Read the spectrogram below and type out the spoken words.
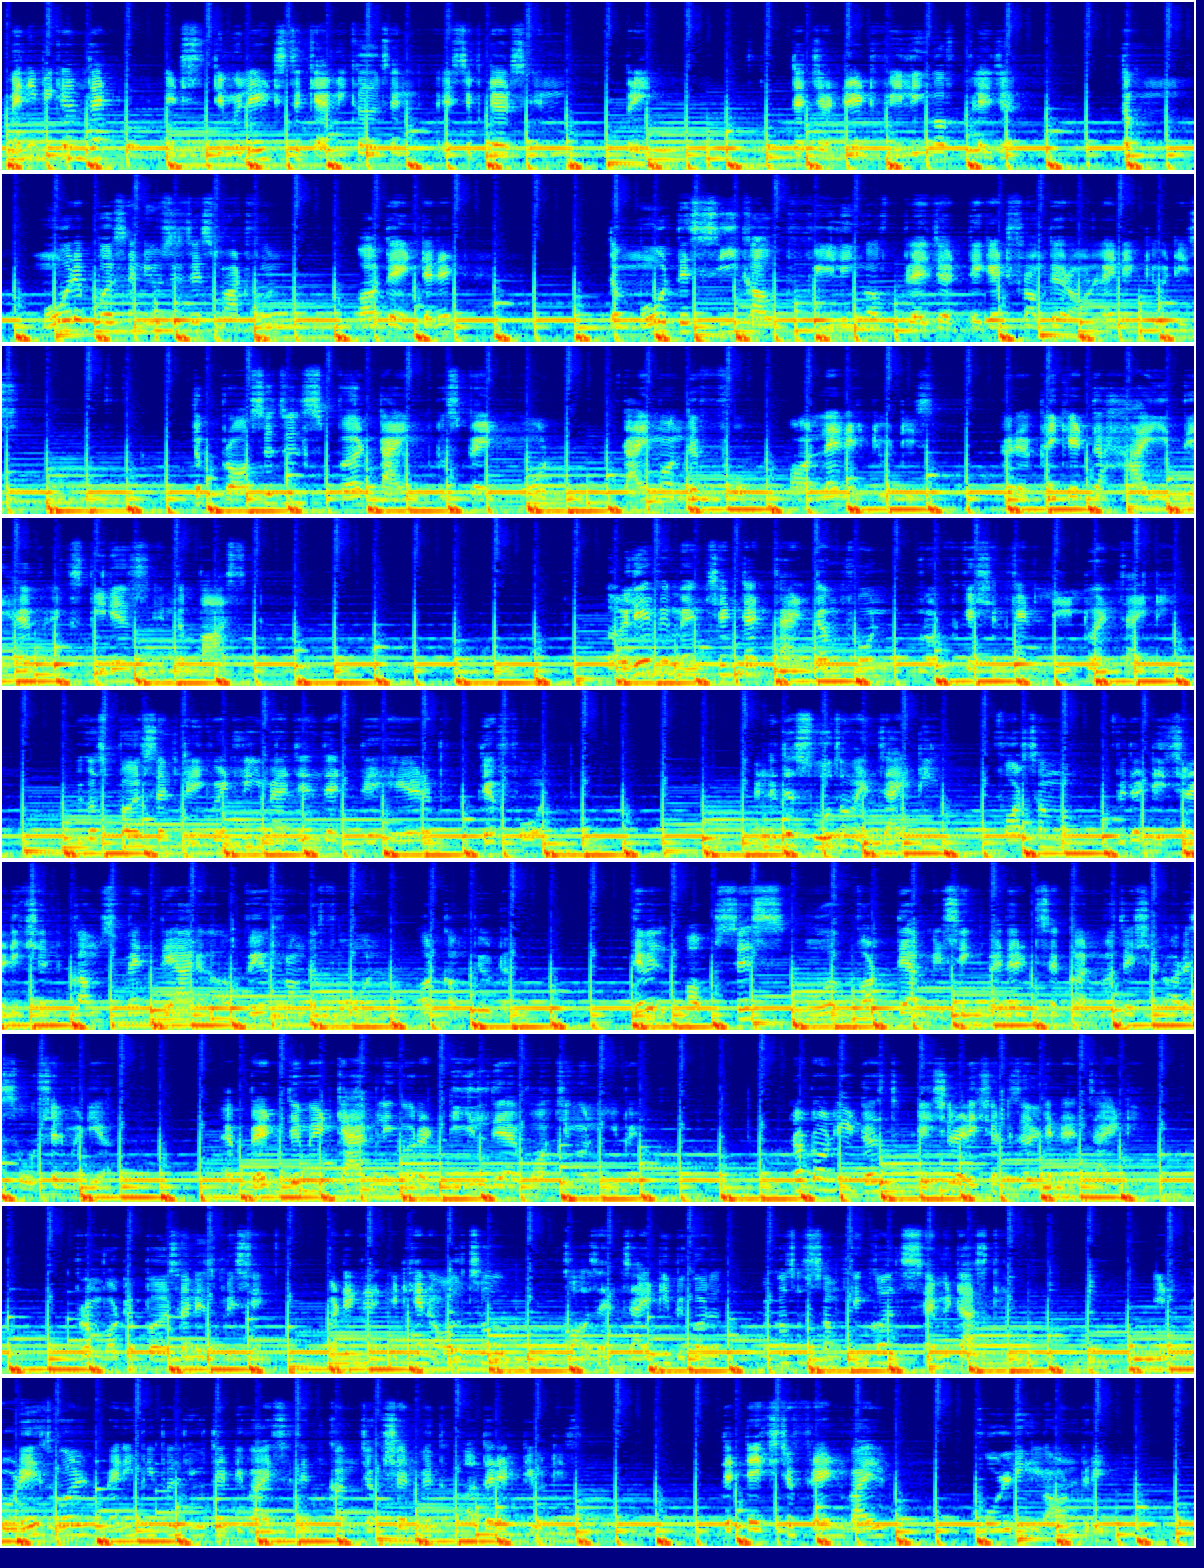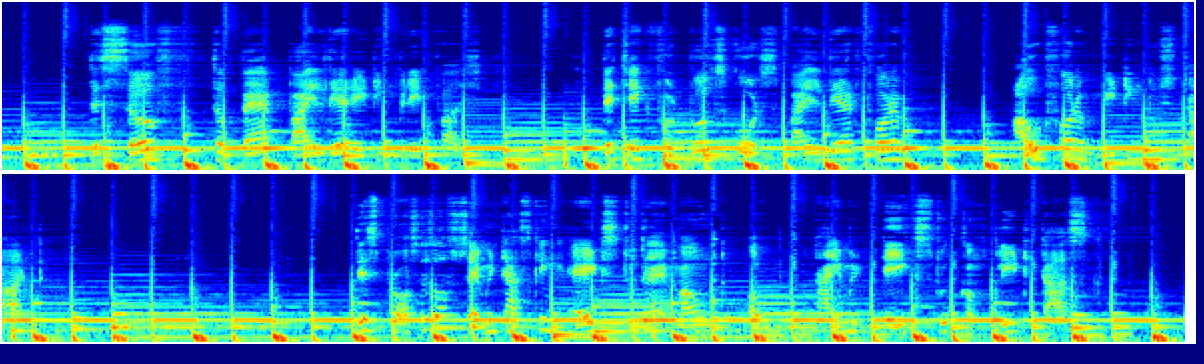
many believe that it stimulates the chemicals and receptors in brain that generate feeling of pleasure. The more a person uses a smartphone the internet, the more they seek out feeling of pleasure they get from their online activities. The process will spur time to spend more time on their phone, online activities to replicate the high they have experienced in the past. Earlier we mentioned that phantom phone notification can lead to anxiety because person frequently imagine that they hear their phone. Another source of anxiety for some with a digital addiction comes when they are away from the they will obsess over what they are missing, whether it's a conversation or a social media, a bet they made gambling, or a deal they are watching on eBay. Not only does digital addiction result in anxiety from what a person is missing, but it, it can also cause anxiety because, because of something called semi-tasking. In today's world, many people use their devices in conjunction with other activities. They text a friend while folding laundry. They surf the web while they are eating check football scores while they are for a, out for a meeting to start. This process of semi-tasking adds to the amount of time it takes to complete a task,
